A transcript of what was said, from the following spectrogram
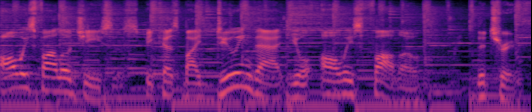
always follow Jesus because by doing that, you'll always follow the truth.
